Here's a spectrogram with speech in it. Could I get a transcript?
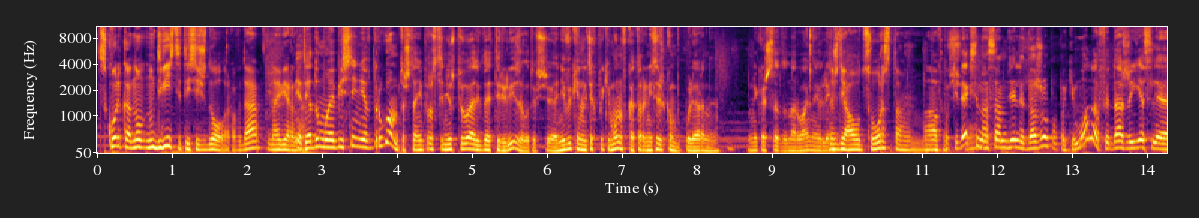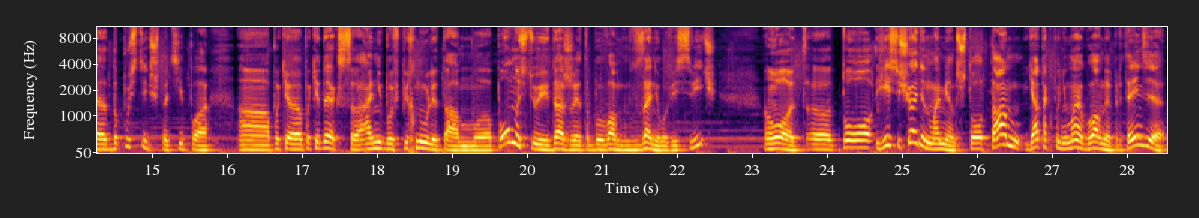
сколько, ну, ну, 200 тысяч долларов, да, наверное. Нет, я думаю, объяснение в другом, то что они просто не успевают к дате релиза, вот и все. Они выкинули тех покемонов, которые не слишком популярны. Мне кажется, это нормальное явление. Подожди, аутсорс там. А в Покедексе на самом деле до жопы покемонов, и даже если допустить, что типа а, поке- Покедекс они бы впихнули там э, полностью, и даже это бы вам заняло весь свич, вот, э, то есть еще один момент, что там, я так понимаю, главная претензия,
